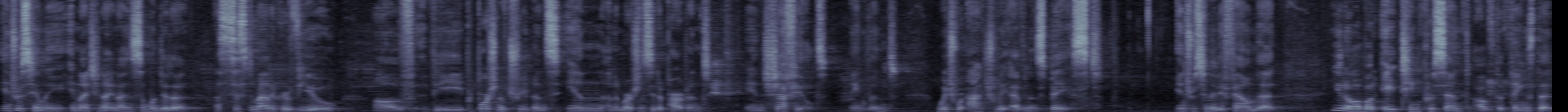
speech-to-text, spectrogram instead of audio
interestingly, in 1999, someone did a, a systematic review of the proportion of treatments in an emergency department in Sheffield, England, which were actually evidence-based. Interestingly, they found that you know, about 18% of the things that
